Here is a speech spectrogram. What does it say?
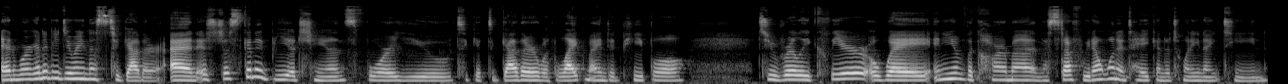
And we're going to be doing this together. And it's just going to be a chance for you to get together with like minded people, to really clear away any of the karma and the stuff we don't want to take into 2019,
